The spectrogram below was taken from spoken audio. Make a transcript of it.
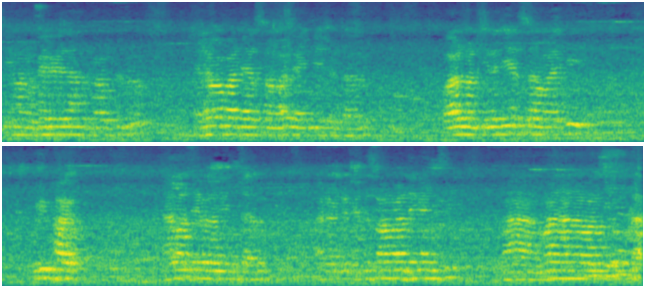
శ్రీమన్ ఉభయ వేదాంత ప్రవర్తకులు ఎలవోపాధ్యాయ స్వామి వాళ్ళు మన చిరంజీవి స్వామి వారికి గుడి భాగం చాలా సేవలు అందించారు అటువంటి పెద్ద స్వామి వారి దగ్గర నుంచి మా అమ్మా నాన్న వాళ్ళు కూడా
